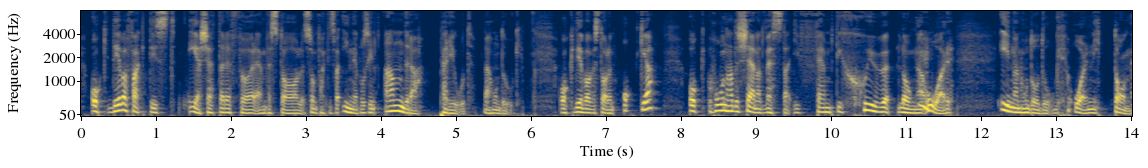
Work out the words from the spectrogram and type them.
Och det var faktiskt ersättare för en vestal som faktiskt var inne på sin andra period när hon dog. Och det var vestalen Occhia. Och hon hade tjänat Vesta i 57 långa år. Innan hon då dog, år 19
